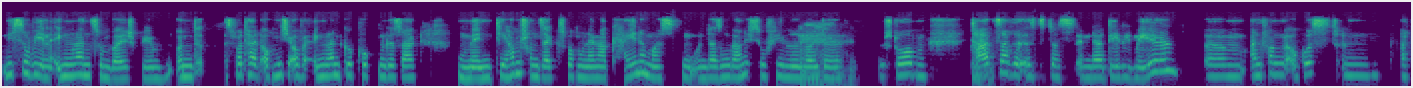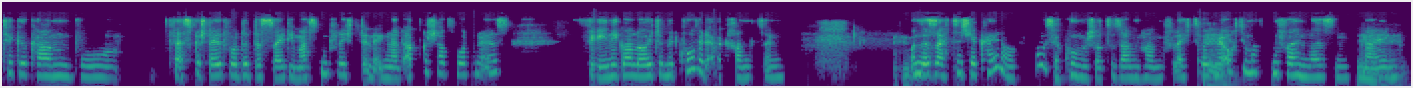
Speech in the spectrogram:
nicht so wie in England zum Beispiel. Und es wird halt auch nicht auf England geguckt und gesagt, Moment, die haben schon sechs Wochen länger keine Masken und da sind gar nicht so viele Leute gestorben. Tatsache ist, dass in der Daily Mail ähm, Anfang August ein Artikel kam, wo festgestellt wurde, dass seit die Maskenpflicht in England abgeschafft worden ist, weniger Leute mit Covid erkrankt sind. Und da sagt sich ja keiner, oh, ist ja komischer Zusammenhang, vielleicht sollten wir mhm. auch die Masken fallen lassen. Nein.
